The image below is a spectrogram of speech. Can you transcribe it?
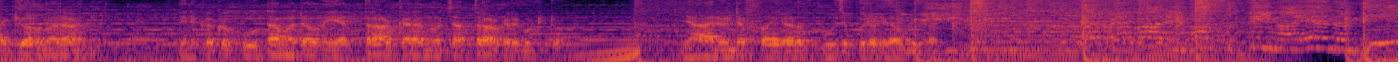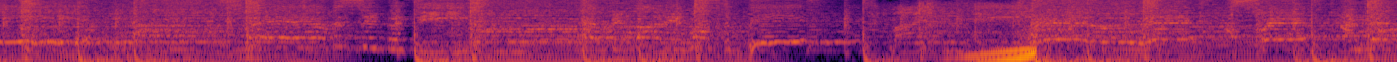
തന്തയ്ക്ക് പറഞ്ഞവരാണെങ്കിൽ നിനക്കൊക്കെ കൂട്ടാൻ പറ്റാവുന്ന എത്ര ആൾക്കാരാന്ന് വെച്ചാൽ അത്ര ആൾക്കാരെ കൂട്ടിട്ടോ ഞാനും എന്റെ പൈരാളും പൂജപ്പുരൊക്കെ ആവുമ്പോൾ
